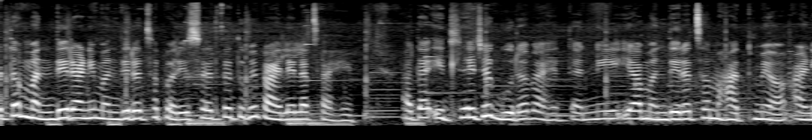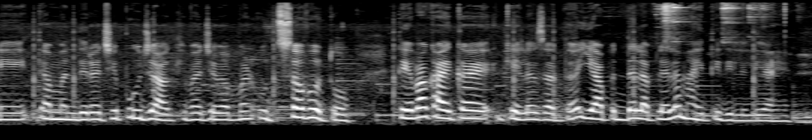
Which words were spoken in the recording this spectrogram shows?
आता मंदिर आणि मंदिराचा परिसर तर तुम्ही पाहिलेलाच आहे. आता इथले जे गुरव आहेत त्यांनी या मंदिराचं महात्म्य आणि त्या मंदिराची पूजा किंवा जेव्हा पण उत्सव होतो तेव्हा काय काय केलं जातं याबद्दल आपल्याला माहिती दिलेली आहे. जी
